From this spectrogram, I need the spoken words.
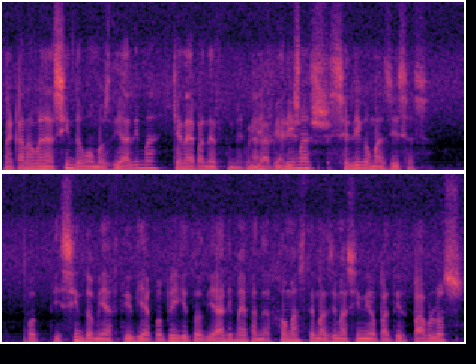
να κάνουμε ένα σύντομο όμως διάλειμμα και να επανέλθουμε. Αγαπητοί μας, σε λίγο μαζί σας. Από τη σύντομη αυτή διακοπή και το διάλειμμα επανερχόμαστε. Μαζί μας είναι ο πατήρ Παύλος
